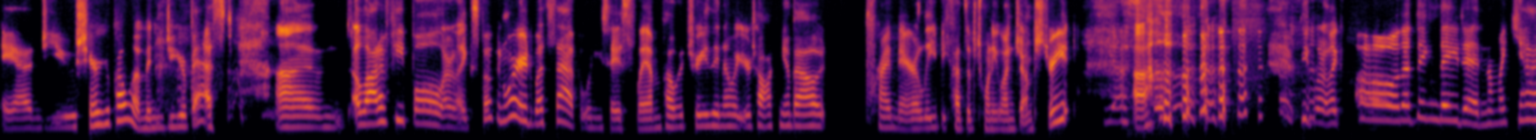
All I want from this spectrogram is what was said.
and you share your poem and you do your best. Um, a lot of people are like, spoken word, what's that? But when you say slam poetry, they know what you're talking about primarily because of 21 Jump Street. Yes. Uh, people are like, oh, that thing they did. And I'm like, yeah,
